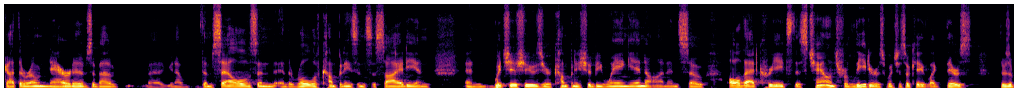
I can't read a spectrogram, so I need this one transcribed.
got their own narratives about uh, you know themselves and and the role of companies in society and and which issues your company should be weighing in on. And so all that creates this challenge for leaders which is okay like there's there's a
